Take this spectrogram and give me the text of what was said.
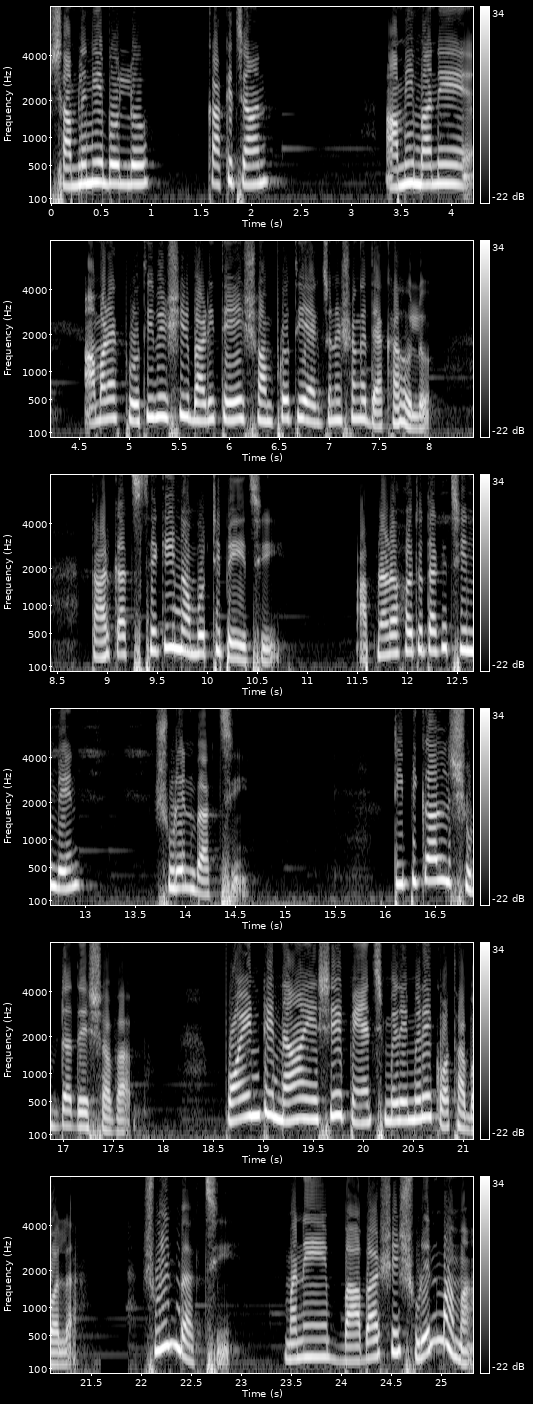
সামলে নিয়ে বলল, কাকে চান? আমি মানে আমার এক প্রতিবেশীর বাড়িতে সম্প্রতি একজনের সঙ্গে দেখা হলো। তার কাছ থেকেই নম্বরটি পেয়েছি। আপনারা হয়তো তাকে চিনবেন। সুরেন বাগচি। টিপিক্যাল সুড্ডাদের স্বভাব। পয়েন্টে না এসে প্যাঁচ মেরে মেরে কথা বলা। সুরেন বাগচি? মানে বাবা সে সুরেন মামা?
